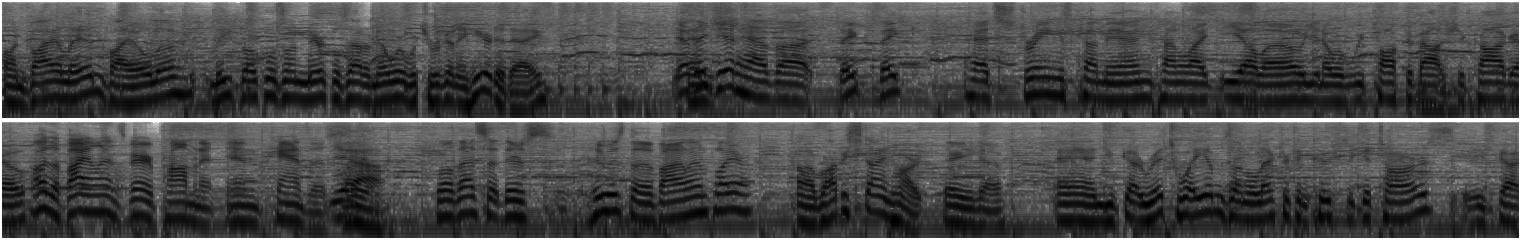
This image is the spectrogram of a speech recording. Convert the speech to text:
on violin, viola, lead vocals on Miracles Out of Nowhere, which we're going to hear today. Yeah, they did have. Uh, they they had strings come in, kind of like ELO. You know, we've talked about Chicago. Oh, the violin's very prominent in Kansas. Yeah. Well, that's it. There's who is the violin player? Uh, Robbie Steinhardt. There you go. And you've got Rich Williams on electric and acoustic guitars. You've got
